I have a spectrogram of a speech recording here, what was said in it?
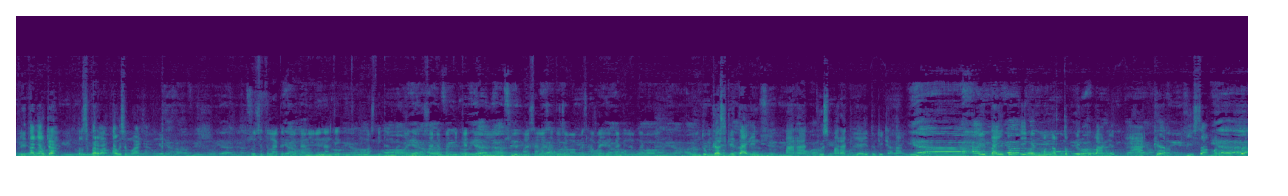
beritanya udah tersebar lah tahu semuanya mungkin terus setelah kegiatan ini nanti untuk memastikan Mbak Yeni bisa dapat tiket dari uh, salah satu cawapres apa yang akan dilakukan? Untuk gas kita ini para gus para kiai itu tidak lain. Kita itu ingin mengetuk pintu langit agar bisa merubah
